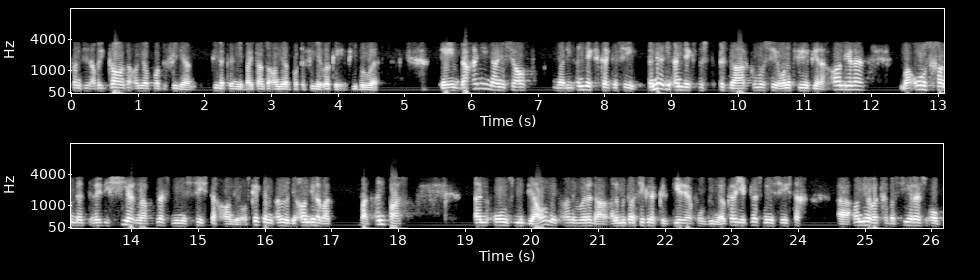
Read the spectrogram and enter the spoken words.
van die Afrikaanse aandeleportefeulje. Natuurlik kan jy buitelandse aandeleportefeulje ook hê, of jy behoort. En dan gaan jy na jouself na die indeks kyk en sê in die indeks is, is daar kom ons sê 144 aandele maar ons gaan dit reduseer na plus minus 60 aandele. Ons kyk dan oor die aandele wat wat inpas in ons model met ander woorde daar hulle moet aan sekere kriteria voldoen. Nou kry jy plus minus 60 uh aandele wat gebaseer is op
